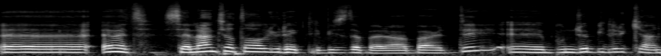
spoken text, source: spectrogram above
Ee, evet, Selen Çatal Yürekli bizle beraberdi. Ee, Bunca Bilirken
